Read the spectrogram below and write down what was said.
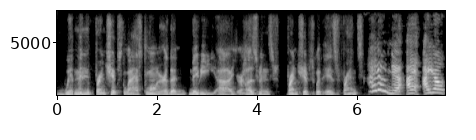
women friendships last longer than maybe uh, your husband's friendships with his friends? I don't know. I I don't.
